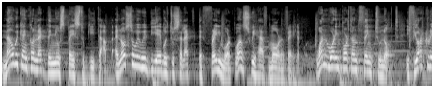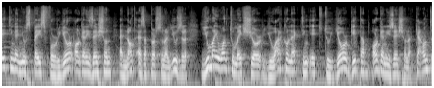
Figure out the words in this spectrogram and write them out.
Now we can connect the new space to GitHub and also we will be able to select the framework once we have more available. One more important thing to note, if you are creating a new space for your organization and not as a personal user, you might want to make sure you are connecting it to your GitHub organization account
